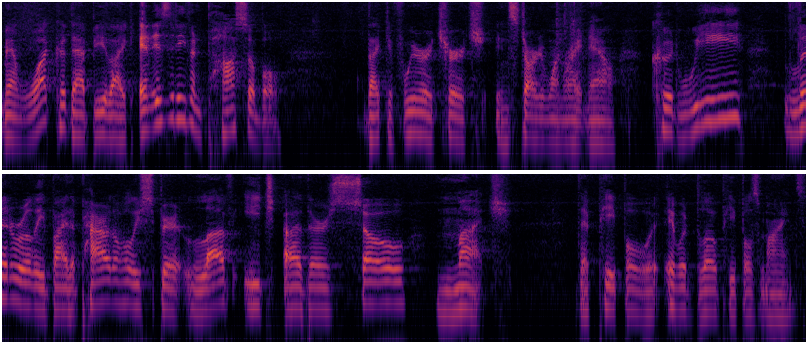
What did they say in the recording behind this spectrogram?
Man, what could that be like? And is it even possible? Like if we were a church and started one right now, could we literally, by the power of the Holy Spirit, love each other so much that people would, it would blow people's minds?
